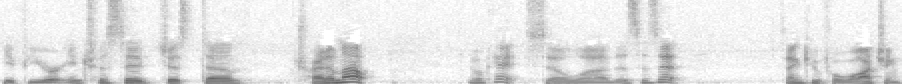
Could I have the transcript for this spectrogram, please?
if you're interested, just uh, try them out. Okay, so uh, this is it. Thank you for watching.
